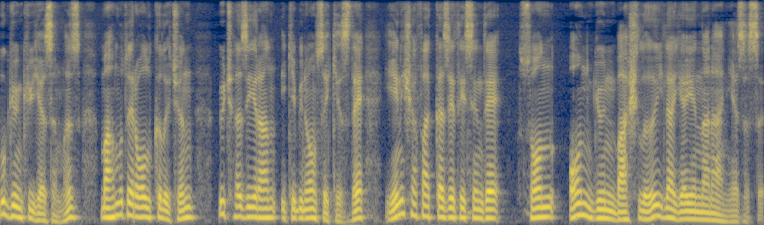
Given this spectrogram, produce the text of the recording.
Bugünkü yazımız Mahmut Erol Kılıç'ın 3 Haziran 2018'de Yeni Şafak gazetesinde son 10 gün başlığıyla yayınlanan yazısı.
